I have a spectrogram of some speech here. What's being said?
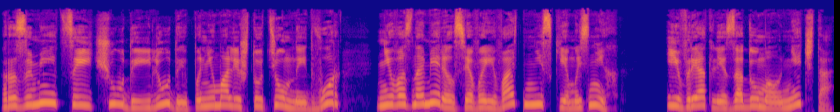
Разумеется, и чуды, и люди понимали, что темный двор — не вознамерился воевать ни с кем из них и вряд ли задумал нечто,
